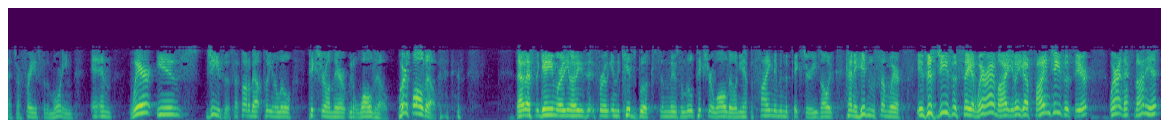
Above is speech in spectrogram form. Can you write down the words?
That's our phrase for the morning. And where is Jesus? I thought about putting a little picture on there, you know, Waldo. Where's Waldo? that, that's the game where, you know, he's for in the kids' books and there's a little picture of Waldo and you have to find him in the picture. He's always kind of hidden somewhere. Is this Jesus saying, where am I? You know, you gotta find Jesus here. Where, that's not it.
